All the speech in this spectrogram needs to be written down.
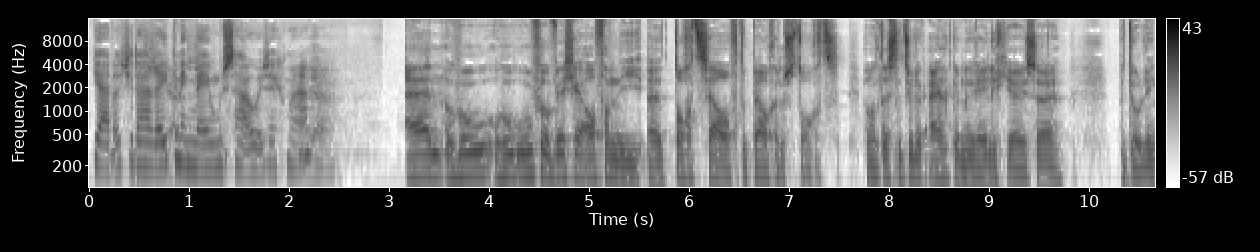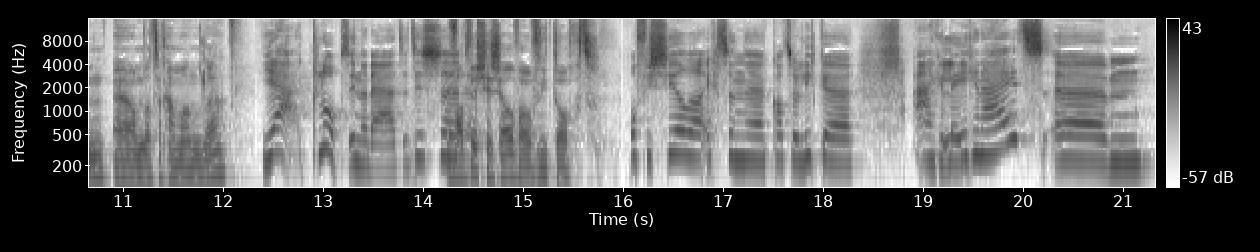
ja, dat je daar rekening mee moest houden, zeg maar. Ja. En hoe, hoe, hoeveel wist jij al van die uh, tocht zelf, de pelgrimstocht? Want het is natuurlijk eigenlijk een religieuze bedoeling uh, om dat te gaan wandelen. Ja, klopt, inderdaad. Het is, uh, Wat wist je zelf over die tocht? Officieel wel echt een katholieke aangelegenheid. Um,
